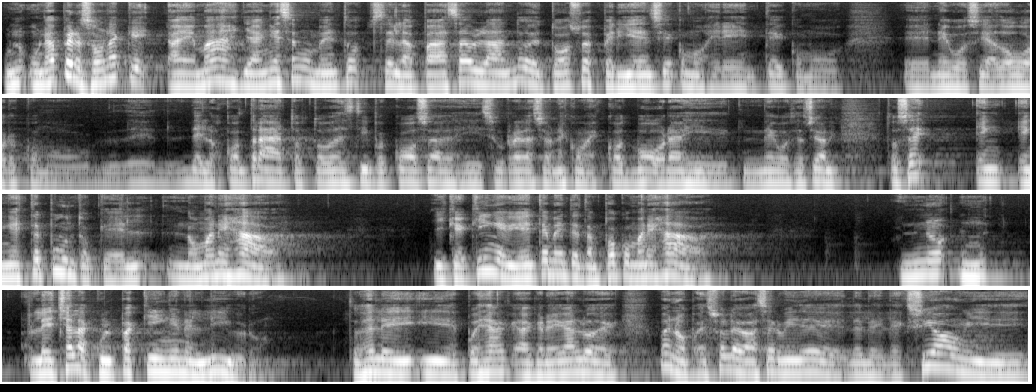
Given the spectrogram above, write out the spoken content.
una persona que además ya en ese momento se la pasa hablando de toda su experiencia como gerente, como eh, negociador, como de, los contratos, todo ese tipo de cosas y sus relaciones con Scott Boras y negociaciones. Entonces, en, en este punto que él no manejaba y que King evidentemente tampoco manejaba, no, le echa la culpa a King en el libro. Entonces, le, y después agrega lo de, bueno, eso le va a servir de, de la elección y,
